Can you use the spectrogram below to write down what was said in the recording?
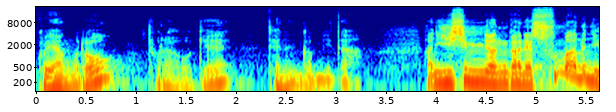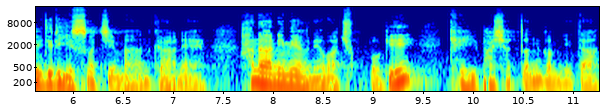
고향으로 돌아오게 되는 겁니다. 한 20년간의 수많은 일들이 있었지만 그 안에 하나님의 은혜와 축복이 개입하셨던 겁니다.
